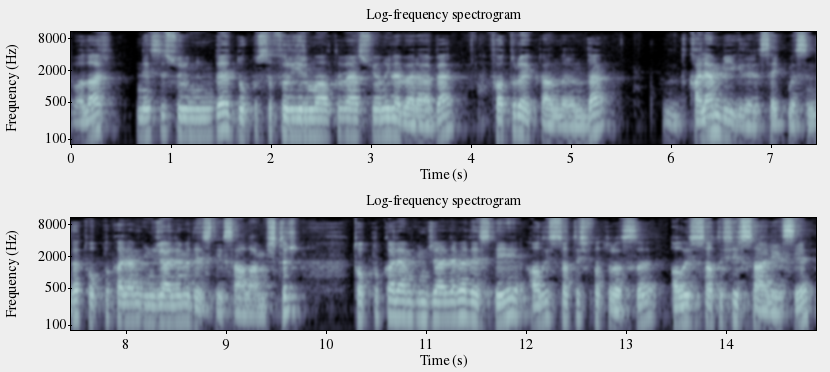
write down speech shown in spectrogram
Merhabalar. Nesli sürümünde 9026 versiyonu ile beraber fatura ekranlarında kalem bilgileri sekmesinde toplu kalem güncelleme desteği sağlanmıştır. Toplu kalem güncelleme desteği alış satış faturası, alış satış irsaliyesi,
